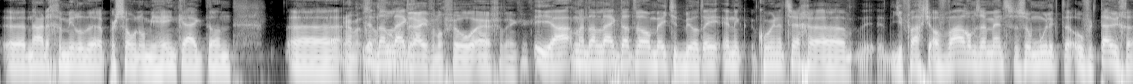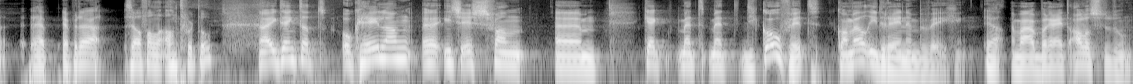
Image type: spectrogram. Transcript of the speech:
eh, naar de gemiddelde persoon om je heen kijkt, dan, eh, Ja, dan voor lijkt bedrijven nog veel erger, denk ik. ja, maar dan lijkt dat wel een beetje het beeld. En ik, ik hoor je net zeggen, eh, je vraagt je af waarom zijn mensen zo moeilijk te overtuigen. Heb, heb je daar zelf al een antwoord op? Nou, ik denk dat ook heel lang eh, iets is van. ehm, kijk, met, met die COVID kwam wel iedereen in beweging. Ja. En waren bereid alles te doen.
